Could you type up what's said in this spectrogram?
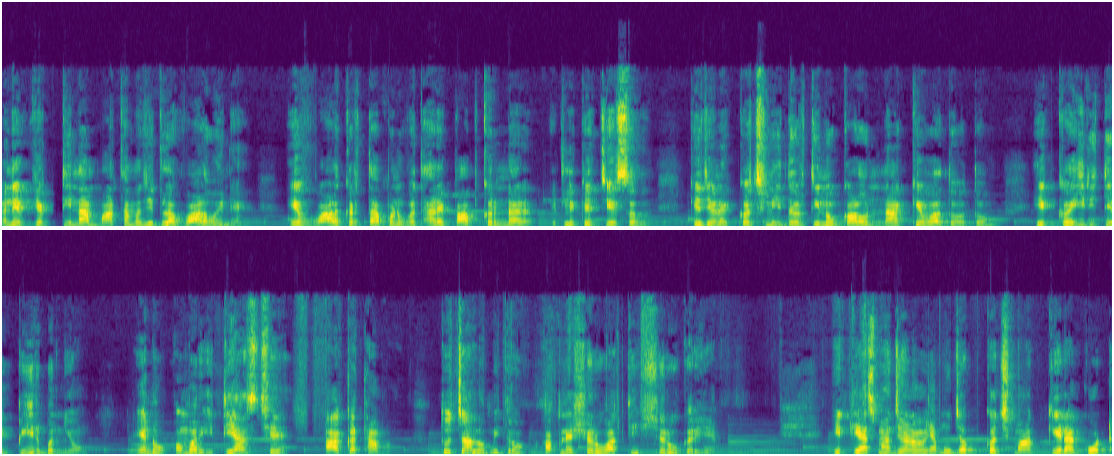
અને વ્યક્તિના માથામાં જેટલા વાળ હોય ને, એ વાળ કરતાં પણ વધારે પાપ કરનાર એટલે કે જેસલ કે જેણે કચ્છની ધરતીનો કાળો નાક કહેવાતો હતો, એ કઈ રીતે પીર બન્યો, એનો અમર ઇતિહાસ છે આ કથામાં. તો ચાલો મિત્રો, આપણે શરૂઆતથી શરૂ કરીએ. ઇતિહાસમાં જણાવ્યા મુજબ, કચ્છમાં કેરાકોટ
